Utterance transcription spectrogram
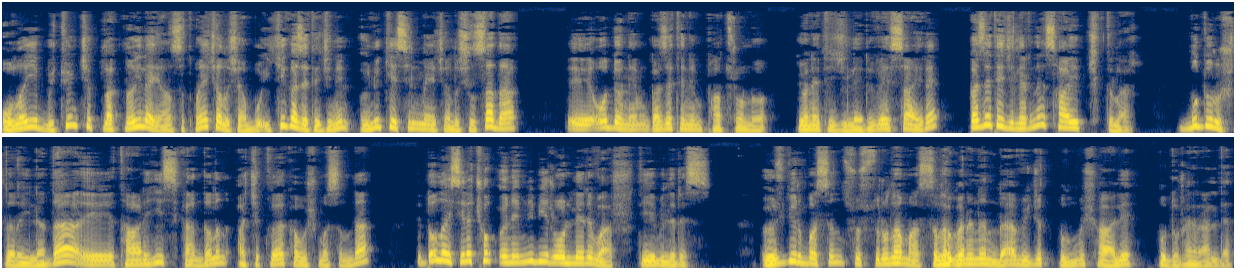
Olayı bütün çıplaklığıyla yansıtmaya çalışan bu iki gazetecinin önü kesilmeye çalışılsa da e, o dönem gazetenin patronu, yöneticileri vesaire gazetecilerine sahip çıktılar. Bu duruşlarıyla da e, tarihi skandalın açıklığa kavuşmasında e, dolayısıyla çok önemli bir rolleri var diyebiliriz. Özgür basın susturulamaz sloganının da vücut bulmuş hali budur herhalde.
